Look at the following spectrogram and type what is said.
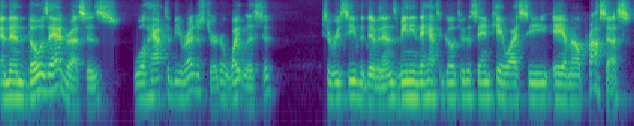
And then those addresses will have to be registered or whitelisted to receive the dividends, meaning they have to go through the same KYC AML process,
